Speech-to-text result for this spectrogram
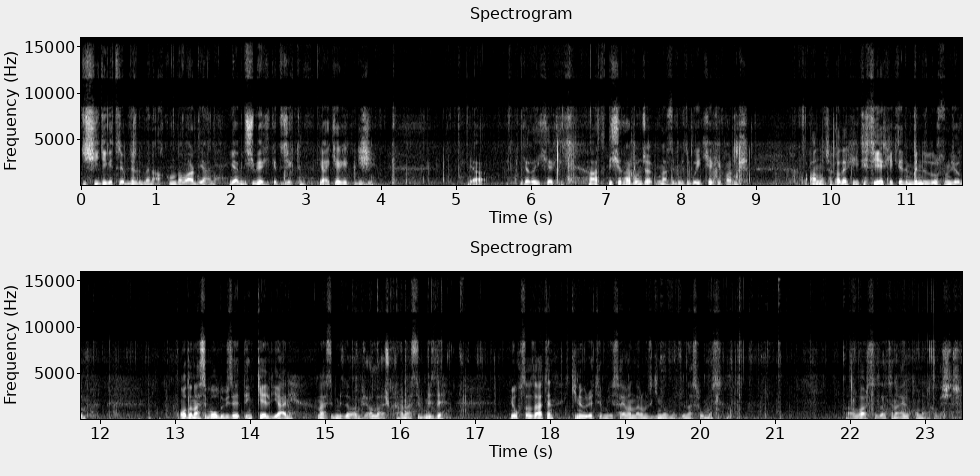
Dişiyi de getirebilirdim ben. Aklımda vardı yani. Ya bir dişi bir erkek getirecektim. Ya iki erkek bir dişi. Ya ya da iki erkek. Artık dişi kaybolunca nasibimizde bu iki erkek varmış. Anla çakal erkek dedi erkek dedim ben de dursun diyordum. O da nasip oldu bize denk geldi yani. Nasibimizde varmış Allah'a şükür. Nasibimizde. Yoksa zaten yine üretemeyiz. Hayvanlarımız yine olmaz. Nasıl olmaz? Ha, varsa zaten ayrı konu arkadaşlar.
